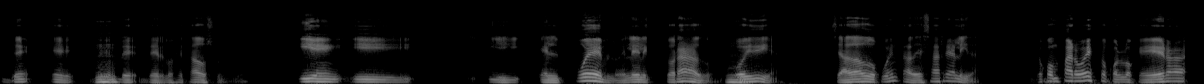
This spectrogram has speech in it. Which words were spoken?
de, eh, de, de- de los Estados Unidos. Y, y, y el pueblo, el electorado, hoy día, se ha dado cuenta de esa realidad. Yo comparo esto con lo que era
